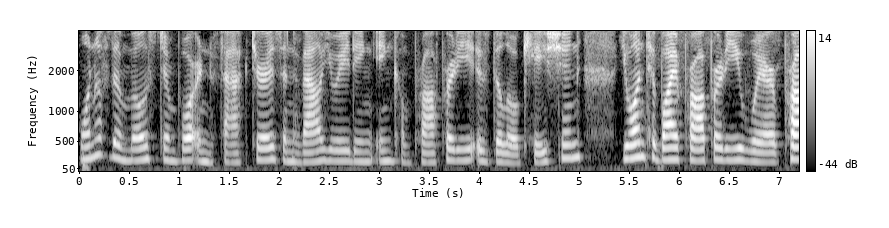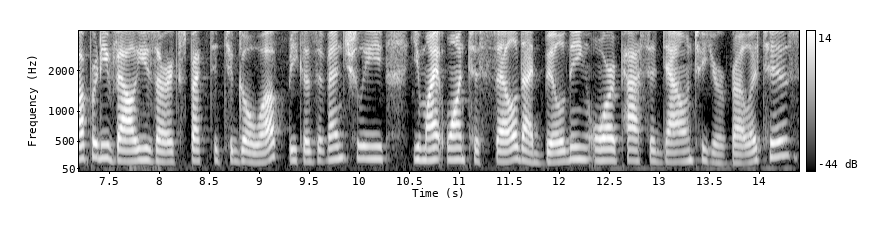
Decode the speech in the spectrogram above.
One of the most important factors in evaluating income property is the location. You want to buy property where property values are expected to go up because eventually you might want to sell that building or pass it down to your relatives.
